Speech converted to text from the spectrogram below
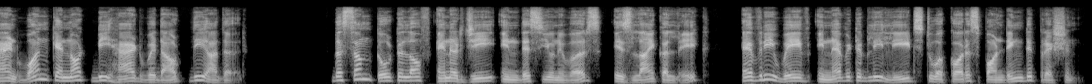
and one cannot be had without the other. The sum total of energy in this universe is like a lake, every wave inevitably leads to a corresponding depression.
